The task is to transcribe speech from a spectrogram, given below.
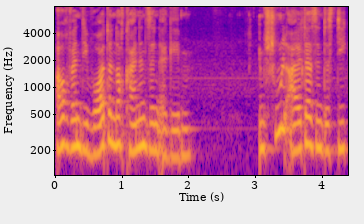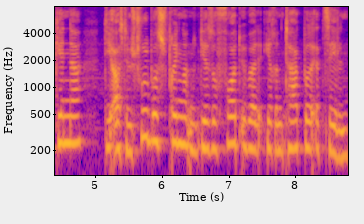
auch wenn die Worte noch keinen Sinn ergeben. Im Schulalter sind es die Kinder, die aus dem Schulbus springen und dir sofort über ihren Tag erzählen.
